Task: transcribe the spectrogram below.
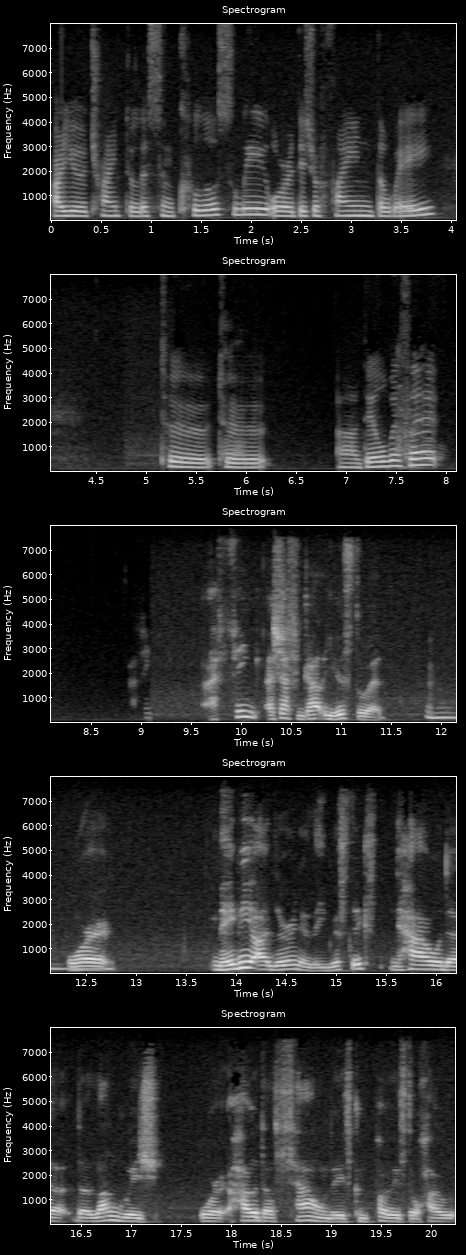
Are you trying to listen closely, or did you find the way to to uh, deal with it? I think I just got used to it, or maybe I learned the linguistics and how the, the language or how the sound is composed or how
